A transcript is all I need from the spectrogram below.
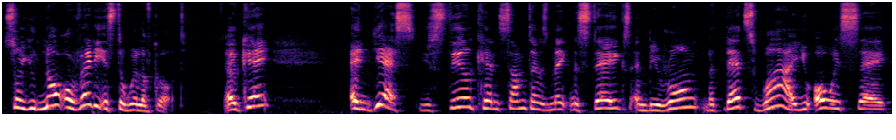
so you know already it's the will of God. Okay? And yes, you still can sometimes make mistakes and be wrong, but that's why you always say,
